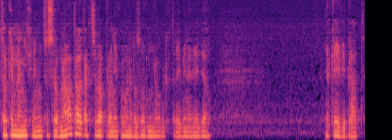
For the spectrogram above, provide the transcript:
Celkem na nich není co srovnávat, ale tak třeba pro někoho nerozhodného, který by nevěděl, jaký vybrat.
